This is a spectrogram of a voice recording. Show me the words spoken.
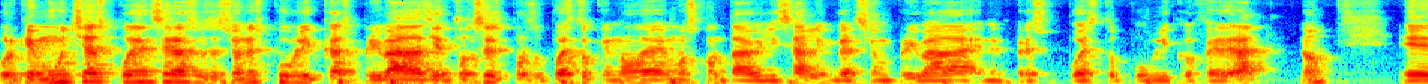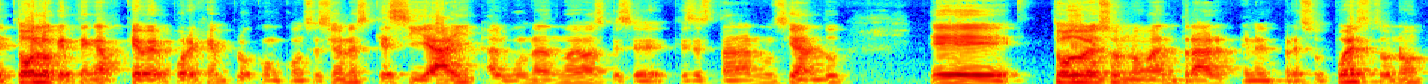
Porque muchas pueden ser asociaciones públicas privadas y entonces por supuesto que no debemos contabilizar la inversión privada en el presupuesto público federal, ¿no? Eh, todo lo que tenga que ver, por ejemplo, con concesiones, que sí hay algunas nuevas que se, que se están anunciando, eh, todo eso no va a entrar en el presupuesto, ¿no?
